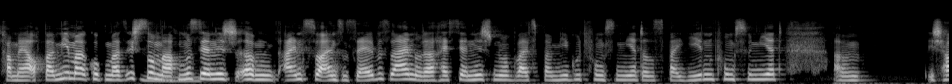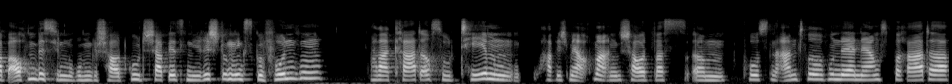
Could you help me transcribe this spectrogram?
kann man ja auch bei mir mal gucken, was ich so mache. Muss mhm. ja nicht ähm, eins zu eins dasselbe sein oder heißt ja nicht nur, weil es bei mir gut funktioniert, dass es bei jedem funktioniert. Ähm, ich habe auch ein bisschen rumgeschaut. Gut, ich habe jetzt in die Richtung nichts gefunden, aber gerade auch so Themen habe ich mir auch mal angeschaut, was ähm, posten andere Hundeernährungsberater,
